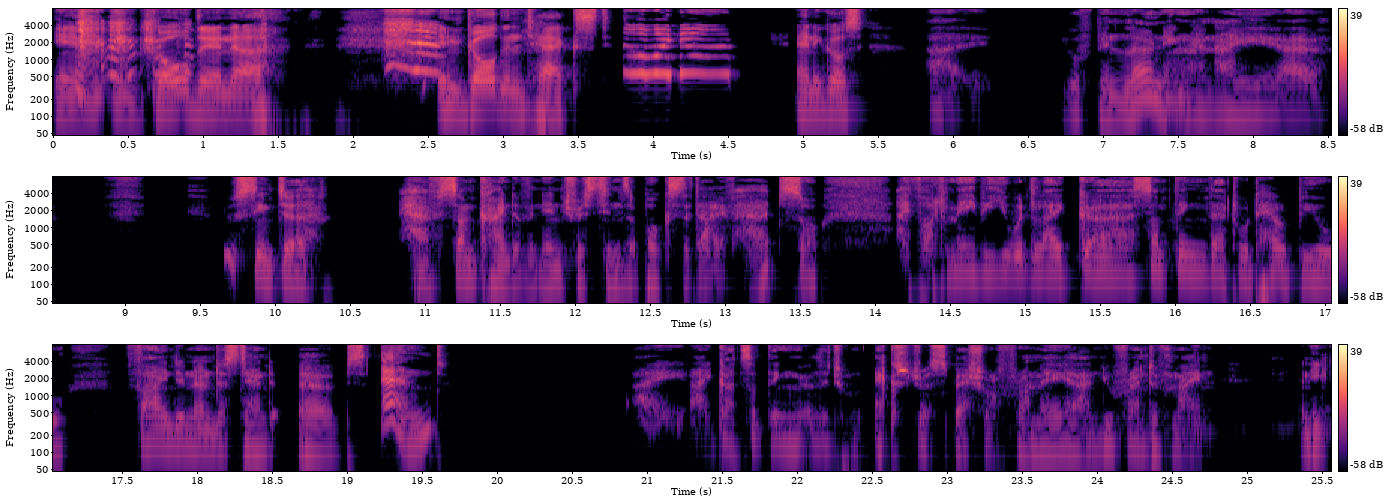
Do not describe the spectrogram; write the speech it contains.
in in golden uh, in golden text. Oh my god! And he goes, uh, "You've been learning, and I, uh, you seem to have some kind of an interest in the books that I've had, so I thought maybe you would like uh, something that would help you find and understand herbs. And I I got something a little extra special from a uh, new friend of mine. And he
